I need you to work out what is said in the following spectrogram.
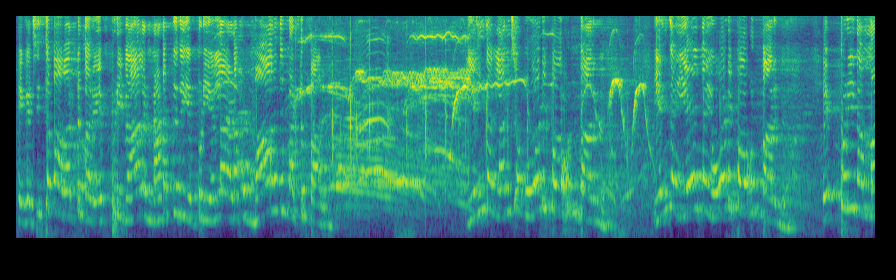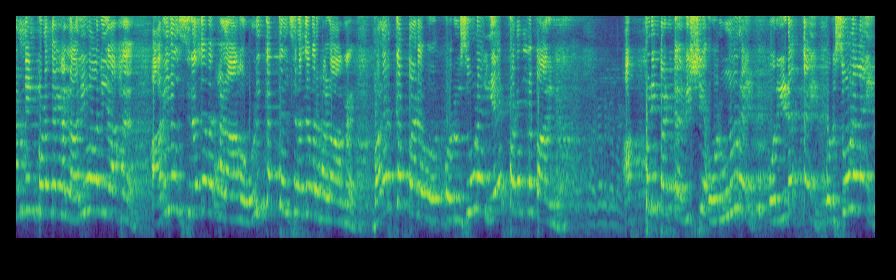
எங்க சித்தப்பா வரட்டு பாரு எப்படி வேலை நடக்குது எப்படி எல்லா இடமும் மாறுது மட்டும் பாருங்க. எங்க லஞ்சம் ஓடி போகும் பாருங்க. எங்க ஏழ்மை ஓடி போகும் பாருங்க. எப்படி நம் மண்ணின் குழந்தைகள் அறிவாளியாக அறிவில் சிறந்தவர்களாக ஒழுக்கத்தில் சிறந்தவர்களாக வளர்க்கப்பட ஒரு- சூழல் ஏற்படும்னு பாருங்க. அப்படிப்பட்ட விஷயம் ஒரு ஊரை ஒரு இடத்தை ஒரு சூழலை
